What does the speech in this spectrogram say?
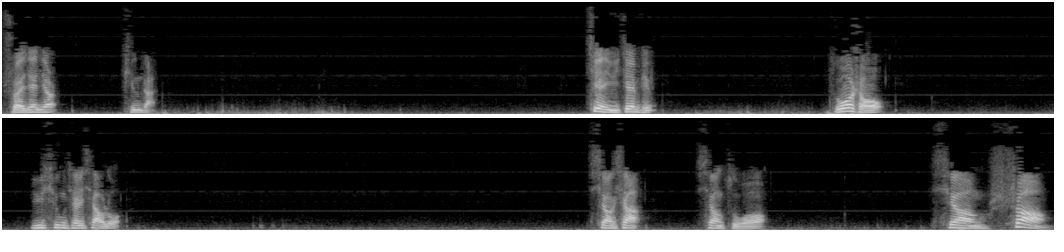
甩剑尖平展，剑与肩平，左手于胸前下落，向下、向左、向上，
